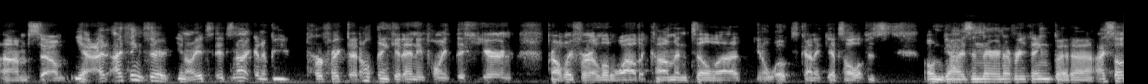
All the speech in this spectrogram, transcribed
Um, so yeah, I, I, think they're you know it's it's not going to be perfect. I don't think at any point this year, and probably for a little while to come until uh, you know Wilks kind of gets all of his own guys in there and everything. But uh, I saw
